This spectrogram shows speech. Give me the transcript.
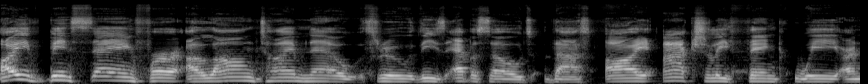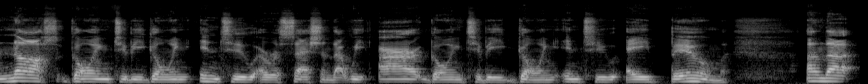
I've been saying for a long time now through these episodes that I actually think we are not going to be going into a recession, that we are going to be going into a boom. And that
